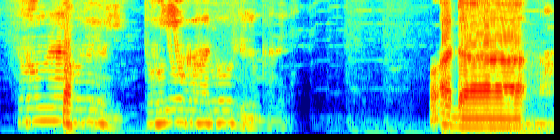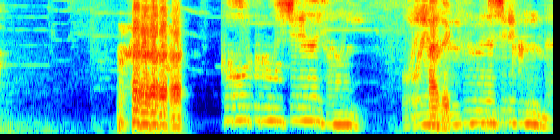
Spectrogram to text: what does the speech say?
そんなことより、富岡はどうするんかね？Oh ada 拘束もしてない様に、俺が説明してくるんだよ。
